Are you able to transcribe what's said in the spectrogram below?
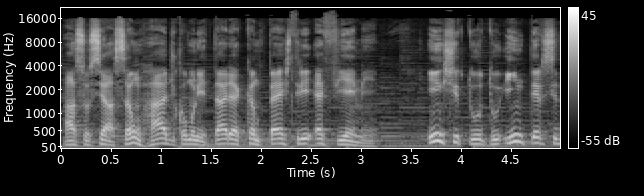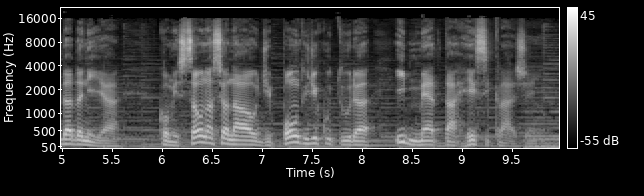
Associação Rádio Comunitária Campestre FM. Instituto Intercidadania. Comissão Nacional de Ponto de Cultura e Meta Reciclagem.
